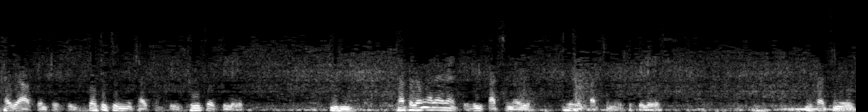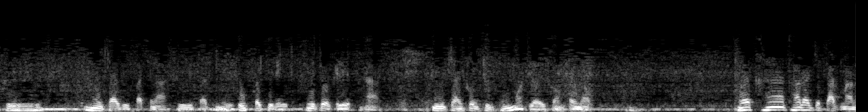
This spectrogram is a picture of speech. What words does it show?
เข้าใจเป็นตัวจริงตัวที่จริงไม่ใช่ของจริงคือตัวกิเลสอืมถ้าไปลงอะไรนะวิปัสสนาวิปัสสนาคือกิเลสวิปัสสนาคือ ไม่ใช่วิปัสสนาคือวิปัสสนทุกขกิเลสคือตัวกิเลสนะมีใจคนผิดทั้งหมดเลยของภายนอกแล้วถ้าถ้าเราจะตัดมัน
